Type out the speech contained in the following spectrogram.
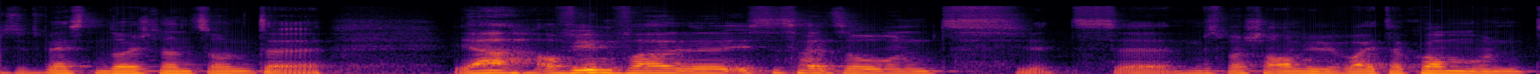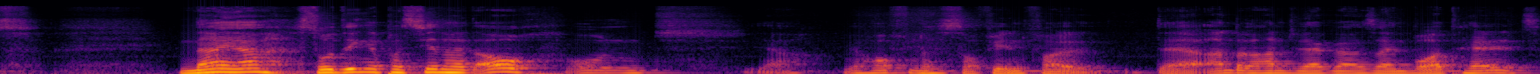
Südwesten Deutschlands und äh, ja, auf jeden Fall äh, ist es halt so und jetzt äh, müssen wir schauen, wie wir weiterkommen und naja, so Dinge passieren halt auch und ja, wir hoffen, dass auf jeden Fall der andere Handwerker sein Wort hält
